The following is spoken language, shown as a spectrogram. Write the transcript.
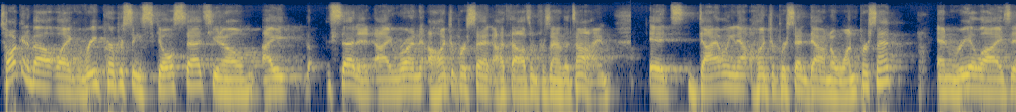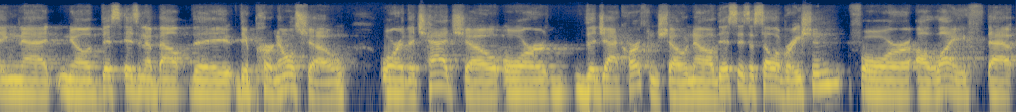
talking about like repurposing skill sets, you know, I said it, I run 100%, 1000% of the time. It's dialing out 100% down to 1% and realizing that, you know, this isn't about the, the Purnell show or the Chad show or the Jack Hartzman show. No, this is a celebration for a life that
